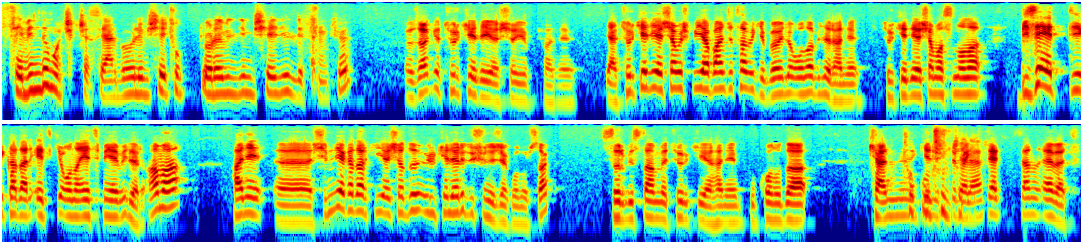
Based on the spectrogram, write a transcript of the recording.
sevindim açıkçası. Yani böyle bir şey çok görebildiğim bir şey değildir çünkü. Özellikle Türkiye'de yaşayıp hani yani Türkiye'de yaşamış bir yabancı tabii ki böyle olabilir. Hani Türkiye'de yaşamasının ona bize ettiği kadar etki ona etmeyebilir. Ama hani e, şimdiye kadarki yaşadığı ülkeleri düşünecek olursak Sırbistan ve Türkiye hani bu konuda kendini Çok geliştirmek isteyen insan, evet.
